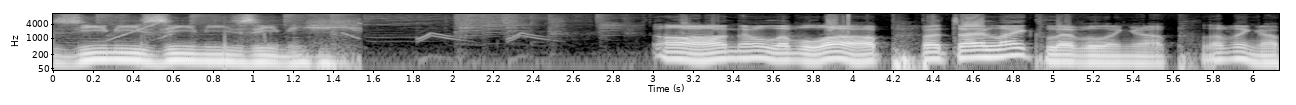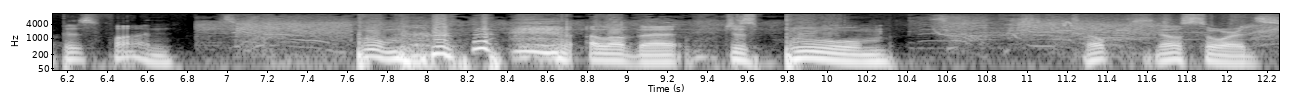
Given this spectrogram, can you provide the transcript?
Zini, Zini, Zini. Oh, no level up. But I like leveling up. Leveling up is fun. Boom. I love that. Just boom. Nope, no swords.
